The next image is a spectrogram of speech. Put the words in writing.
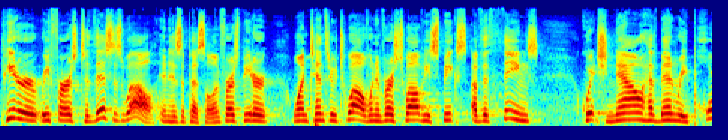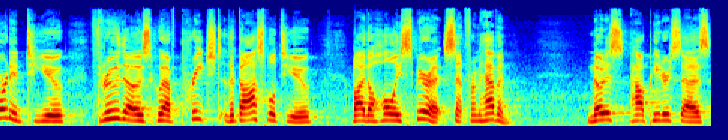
Peter refers to this as well in his epistle in 1 Peter 1 10 through 12, when in verse 12 he speaks of the things which now have been reported to you through those who have preached the gospel to you by the Holy Spirit sent from heaven. Notice how Peter says,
